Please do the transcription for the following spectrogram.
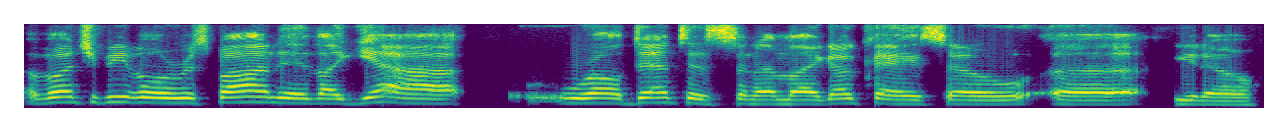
a bunch of people responded like, yeah, we're all dentists, and I'm like, okay, so uh, you know.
